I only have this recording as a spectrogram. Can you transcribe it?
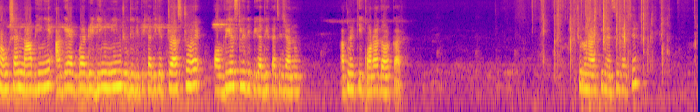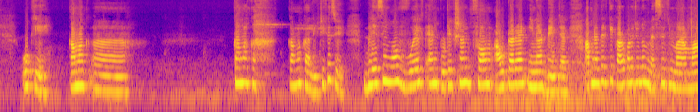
সংসার না ভেঙে আগে একবার রিডিং নিন। যদি দীপিকাদিকে ট্রাস্ট হয় অবভিয়াসলি দীপিকাদির কাছে জানুন। আপনার কি করা দরকার? চলুন আর কি মেসেজ আছে। ওকে কামা কামাকা, কামাকালি, ঠিক আছে? Blessing of wealth and protection from outer and inner danger আপনাদেরকে কারও কারোর জন্য মেসেজ মা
